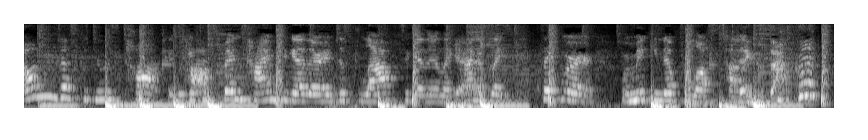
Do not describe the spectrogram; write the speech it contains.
all me and Jessica do is talk, and we get to spend time together and just laugh together, like kind of like it's like we're we're making up for lost time. Exactly.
